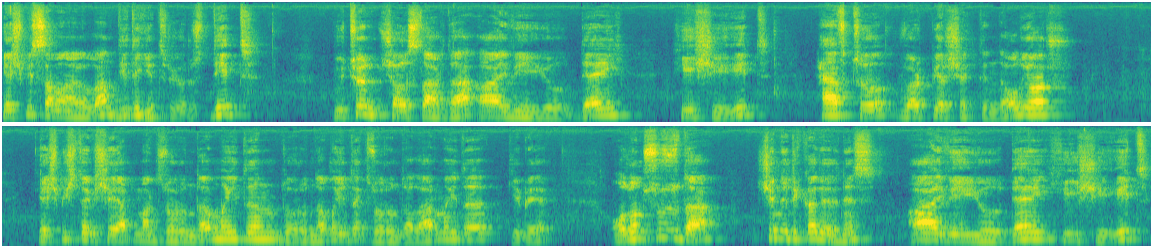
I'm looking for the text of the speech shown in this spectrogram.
geçmiş zamanı olan did'i getiriyoruz. Did bütün şahıslarda I, we, you, they, he, she, it have to verb 1 şeklinde oluyor. Geçmişte bir şey yapmak zorunda mıydın? Zorunda mıydık? Zorundalar mıydı? Gibi. Olumsuz da şimdi dikkat ediniz. I, we, you, they, he, she, it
